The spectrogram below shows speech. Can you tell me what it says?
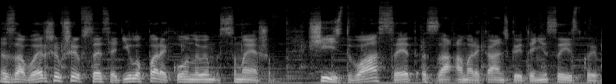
завершивши все це діло переконливим смешом. 6-2 сет за американською тенісисткою.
